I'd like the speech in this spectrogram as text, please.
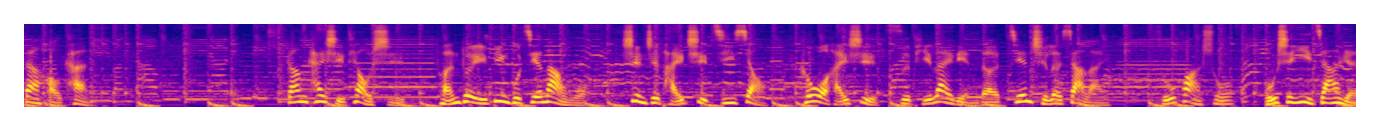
但好看。刚开始跳时，团队并不接纳我，甚至排斥讥笑，可我还是死皮赖脸的坚持了下来。俗话说，不是一家人，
